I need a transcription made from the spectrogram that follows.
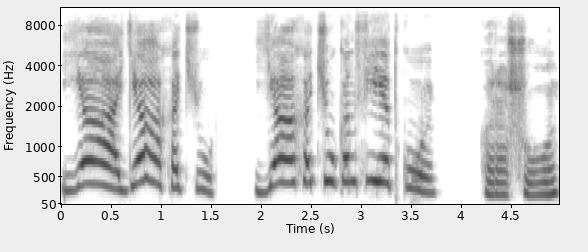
«Я, я хочу! Я хочу конфетку!» «Хорошо,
